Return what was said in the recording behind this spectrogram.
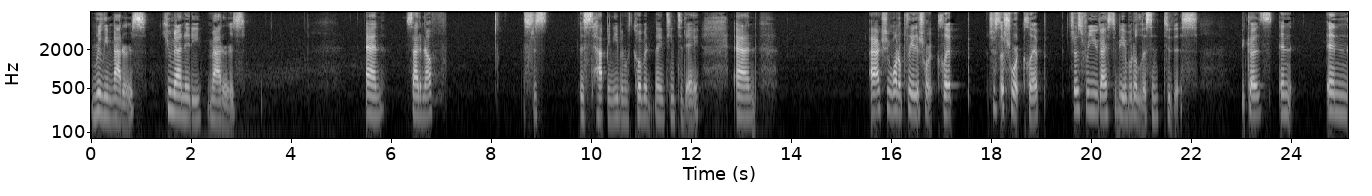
really matters. Humanity matters. And sad enough, it's just is happening even with COVID 19 today. And I actually want to play the short clip, just a short clip, just for you guys to be able to listen to this. Because in in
